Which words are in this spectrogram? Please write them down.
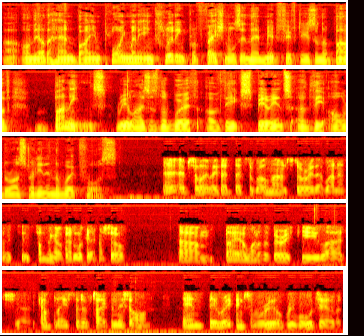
uh, on the other hand, by employing many, including professionals in their mid 50s and above, Bunnings realises the worth of the experience of the older Australian in the workforce. Absolutely, that, that's a well-known story. That one, and it's, it's something I've had a look at myself. Um, they are one of the very few large uh, companies that have taken this on, and they're reaping some real rewards out of it.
